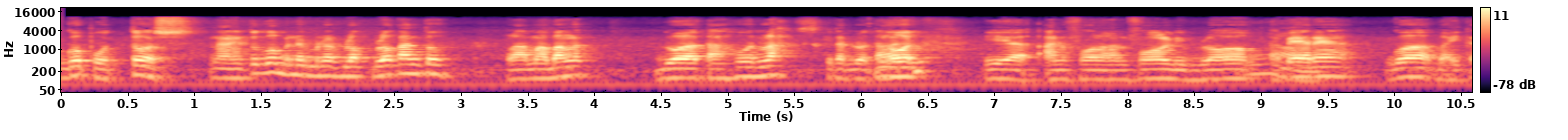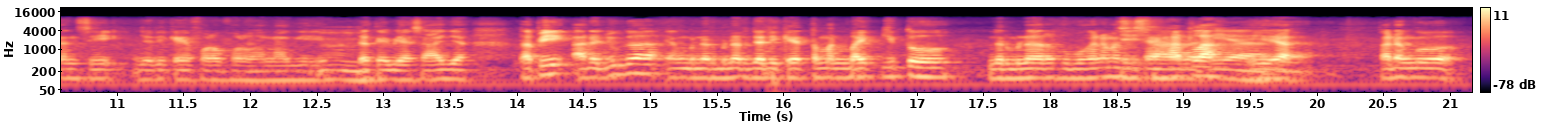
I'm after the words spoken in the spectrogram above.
gue putus. Nah itu gue bener-bener blok-blokan tuh. Lama banget. Dua tahun lah, sekitar dua tahun. Iya, unfollow unfollow di blog. Tapi akhirnya gue baikan sih. Jadi kayak follow-followan lagi. Udah kayak biasa aja. Tapi ada juga yang bener-bener jadi kayak teman baik gitu. Bener-bener hubungannya masih Jadi sehat sahabat, lah. iya. iya. Kadang gue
